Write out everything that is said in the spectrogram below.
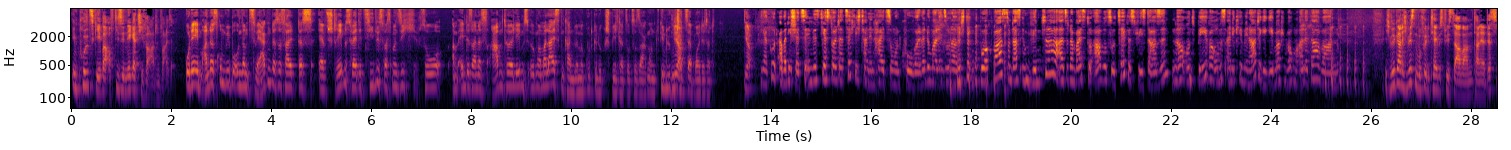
Impulsgeber auf diese negative Art und Weise. Oder eben andersrum wie bei unserem Zwergen, dass es halt das erstrebenswerte Ziel ist, was man sich so am Ende seines Abenteuerlebens irgendwann mal leisten kann, wenn man gut genug gespielt hat sozusagen und genügend ja. Schätze erbeutet hat. Ja. Ja gut, aber die Schätze investierst du halt tatsächlich dann in Heizung und Co., weil wenn du mal in so einer richtigen Burg warst und das im Winter, also dann weißt du A, wozu Tapestries da sind, ne, und B, warum es eine Kemenate gegeben hat und warum alle da waren. ich will gar nicht wissen, wofür die Tapestries da waren, Tanja. Das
